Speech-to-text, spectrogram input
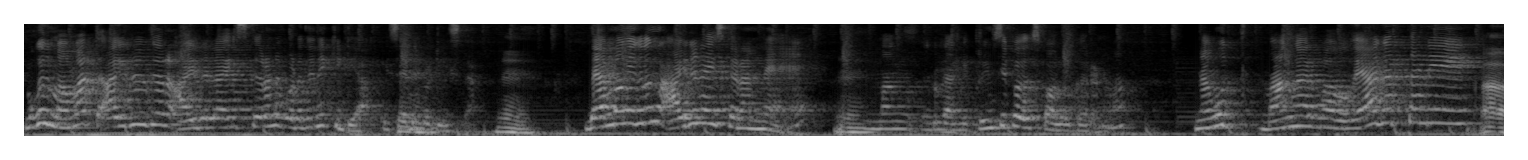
මොකද මත් අයිඩල් කර අයිඩලයිස් කරන ගොඩදෙන කිටිය ඉසලිටිස්ට දැම්ම එක අයිඩලයිස් කරන්න මං ගලගේ ප්‍රින්සිපල්ස් පලු කරනවා නමුත් මංහර බව හොයා ගත්තනේ ආ.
